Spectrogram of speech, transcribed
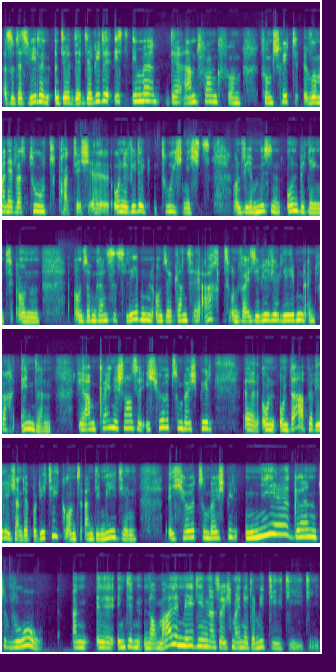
also das Willen, der, der, der Wille ist immer der Anfang vom, vom Schritt, wo man etwas tut, praktisch. Äh, ohne Wille tue ich nichts. Und wir müssen unbedingt un, unser ganzes Leben, unsere ganze Art und Weise, wie wir leben, einfach ändern. Wir haben keine Chance. Ich höre zum Beispiel, äh, und, und da appelliere ich an der Politik und an die Medien, ich höre zum Beispiel nirgendwo an, äh, in den normalen Medien, also ich meine damit die, die, die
